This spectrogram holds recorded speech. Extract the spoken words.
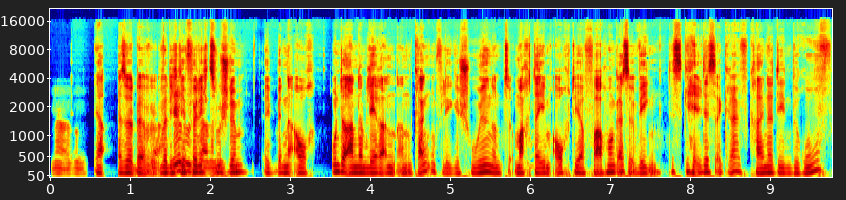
Ne? Also, ja, also da ja, würde ich dir völlig zustimmen. Ich bin auch unter anderem Lehrer an, an Krankenpflegeschulen und mache da eben auch die Erfahrung, also wegen des Geldes ergreift keiner den Beruf.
